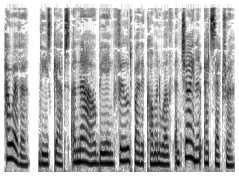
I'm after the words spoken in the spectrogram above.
However, these gaps are now being filled by the Commonwealth and China etc.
